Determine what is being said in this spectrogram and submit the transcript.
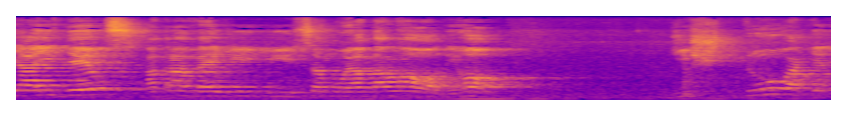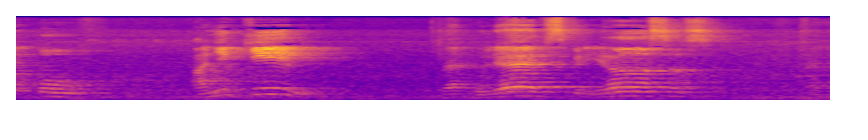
e aí Deus, através de, de Samuel, dá uma ordem, ó, destrua aquele povo, aniquile né, mulheres, crianças, né?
